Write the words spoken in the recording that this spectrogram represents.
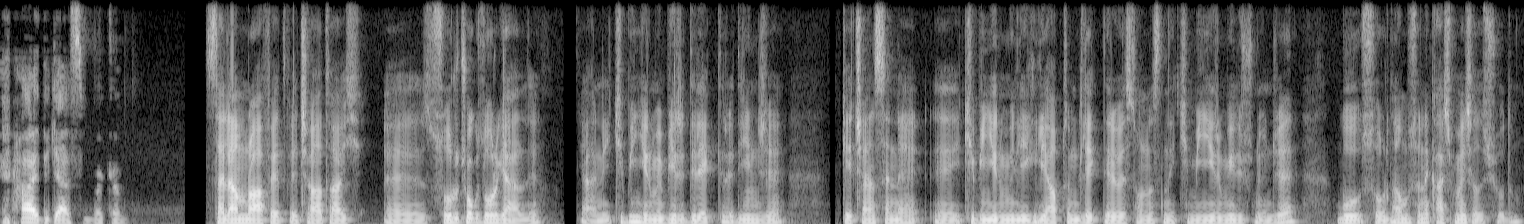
Haydi gelsin bakalım. Selam Rafet ve Çağatay. Ee, soru çok zor geldi. Yani 2021 dilekleri deyince geçen sene e, 2020 ile ilgili yaptığım dilekleri ve sonrasında 2020'yi düşününce bu sorudan bu sene kaçmaya çalışıyordum.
